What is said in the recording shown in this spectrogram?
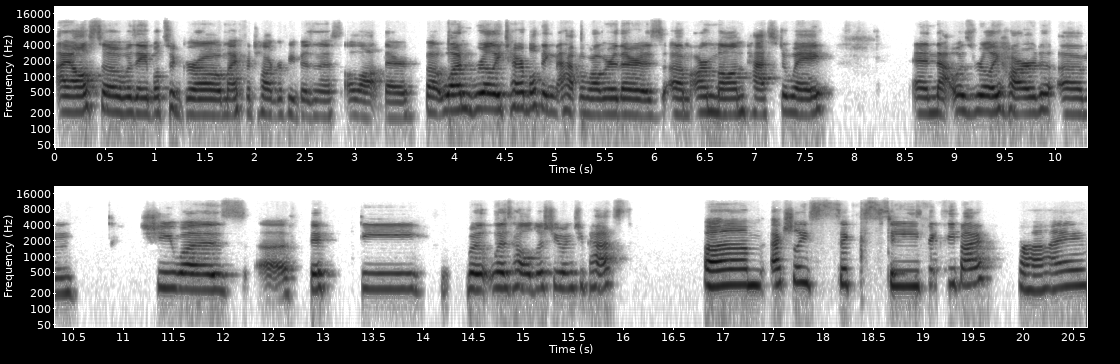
I also was able to grow my photography business a lot there. But one really terrible thing that happened while we were there is um, our mom passed away. And that was really hard. Um, she was uh, 50. Liz, how old was she when she passed? Um, actually 60. 65? Five.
